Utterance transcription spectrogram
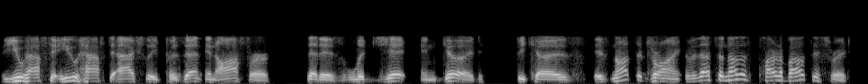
you have to you have to actually present an offer that is legit and good because it's not the drawing. That's another part about this, Rich,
